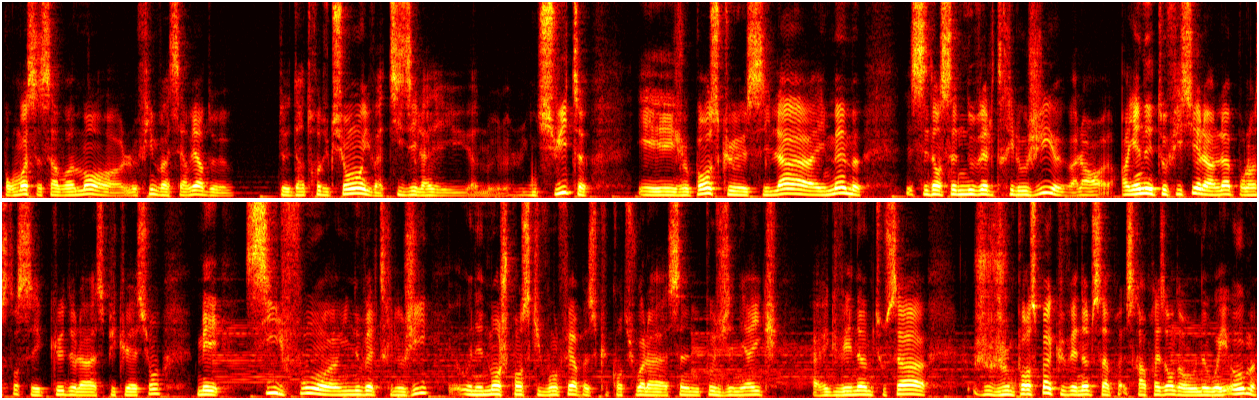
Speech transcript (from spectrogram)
Pour moi, ça sert vraiment. Le film va servir de d'introduction, il va teaser la, une suite, et je pense que c'est là, et même c'est dans cette nouvelle trilogie. Alors, rien n'est officiel, hein, là pour l'instant c'est que de la spéculation. Mais s'ils font euh, une nouvelle trilogie, honnêtement, je pense qu'ils vont le faire parce que quand tu vois la scène post-générique avec Venom, tout ça, je ne pense pas que Venom sera, présent dans No Way Home.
